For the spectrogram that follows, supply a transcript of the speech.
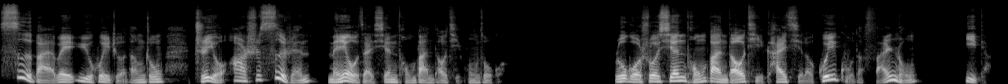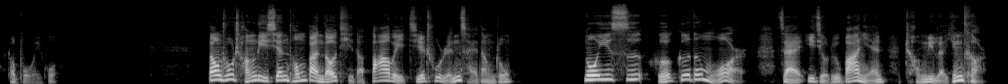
四百位与会者当中，只有二十四人没有在仙童半导体工作过。如果说仙童半导体开启了硅谷的繁荣，一点都不为过。当初成立仙童半导体的八位杰出人才当中，诺伊斯和戈登摩尔在1968年成立了英特尔。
